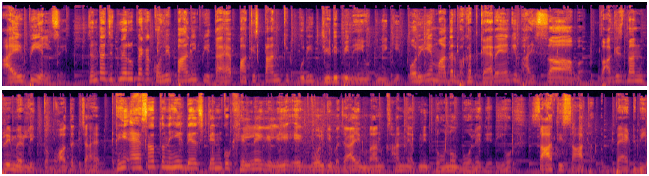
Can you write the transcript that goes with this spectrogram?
आईपीएल से। जनता जितने रुपए का कोहली पानी पीता है, पाकिस्तान की पूरी जीडीपी नहीं उतने की। और ये मादर भगत कह रहे हैं कि भाई साहब, पाकिस्तान प्रीमियर लीग तो बहुत अच्छा है। कहीं ऐसा तो नहीं डेल स्टेन को खेलने के लिए एक बॉल की बजाय इमरान खान ने अपनी दोनों बोले दे दी हो, साथ ही साथ बैट भी।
